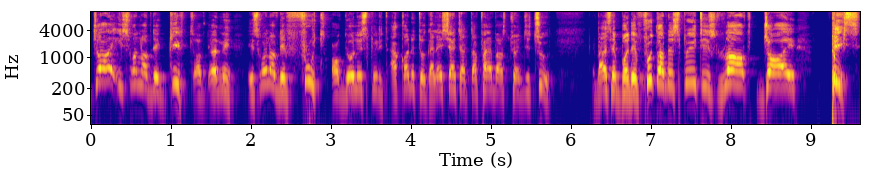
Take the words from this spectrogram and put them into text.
joy is one of the gifts of I mean, it's one of the fruit of the Holy Spirit, according to Galatians chapter 5, verse 22. The Bible says, But the fruit of the Spirit is love, joy, peace,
